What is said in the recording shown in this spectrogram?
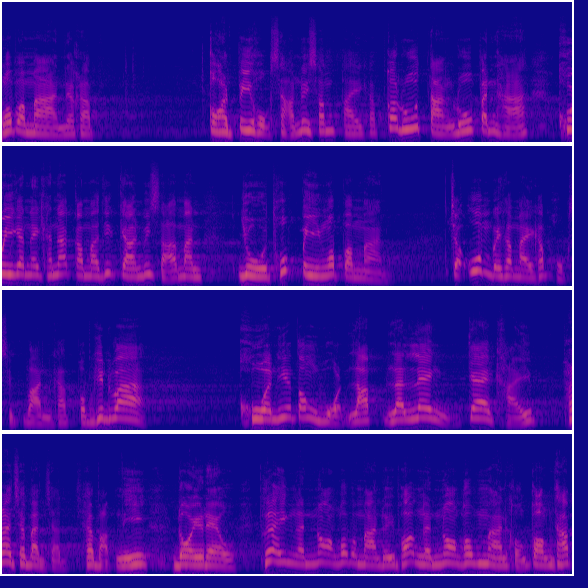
งบประมาณนะครับก่อนปี 63 ด้วยซ้ำไปครับ ก็รู้ต่างรู้ปัญหาคุยกันในคณะกรรมาธิการวิสามันอยู่ทุกปีงบประมาณ จะอุ้มไปทำไมครับ 60 วันครับ ผมคิดว่าควรที่จะต้องโหวตรับและเร่งแก้ไขพระราชบัญญัติฉบับนี้โดยเร็ว เพื่อให้เงินนอกงบประมาณโดยเฉพาะเงินนอกงบประมาณของกองทัพ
